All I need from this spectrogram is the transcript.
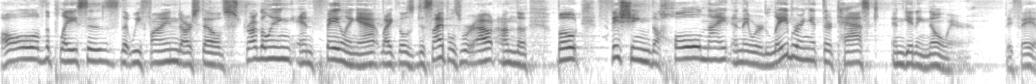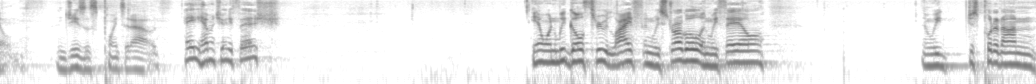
all of the places that we find ourselves struggling and failing at, like those disciples were out on the boat fishing the whole night and they were laboring at their task and getting nowhere. They failed. And Jesus points it out. Hey, haven't you any fish? You know, when we go through life and we struggle and we fail, and we just put it on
